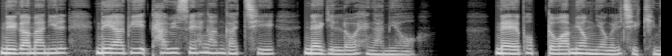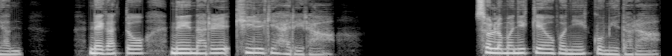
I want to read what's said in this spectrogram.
내가 만일 내 아비 다윗의 행함 같이 내 길로 행하며 내 법도와 명령을 지키면 내가 또 내 날을 길게 하리라. 솔로몬이 깨어보니 꿈이더라.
